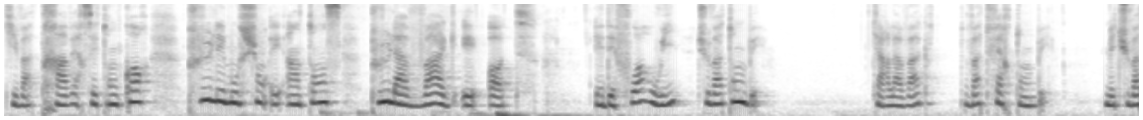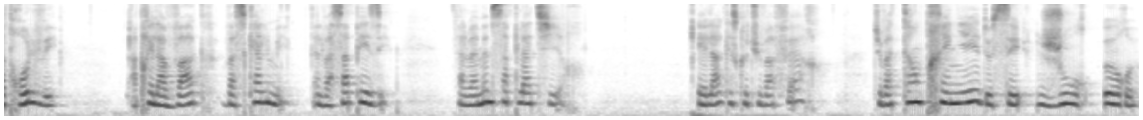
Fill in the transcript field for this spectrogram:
qui va traverser ton corps, plus l'émotion est intense, plus la vague est haute. Et des fois, oui, tu vas tomber. Car la vague va te faire tomber. Mais tu vas te relever. Après, la vague va se calmer. Elle va s'apaiser. Elle va même s'aplatir. Et là, qu'est-ce que tu vas faire? Tu vas t'imprégner de ces jours heureux,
